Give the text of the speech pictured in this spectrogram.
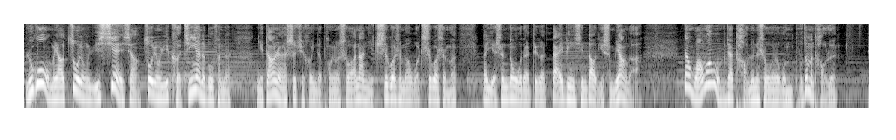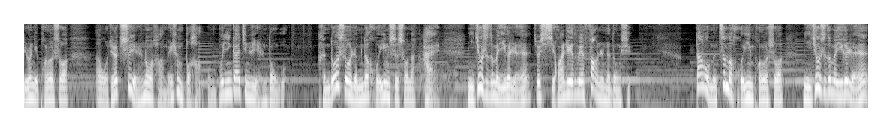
如果我们要作用于现象，作用于可经验的部分呢？你当然是去和你的朋友说，那你吃过什么？我吃过什么？那野生动物的这个带病性到底什么样的？但往往我们在讨论的时候，我们不这么讨论。比如你朋友说，啊，我觉得吃野生动物好像没什么不好，我们不应该禁止野生动物。很多时候人们的回应是说呢，嗨，你就是这么一个人，就喜欢这些特别放任的东西。当我们这么回应朋友说，你就是这么一个人，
